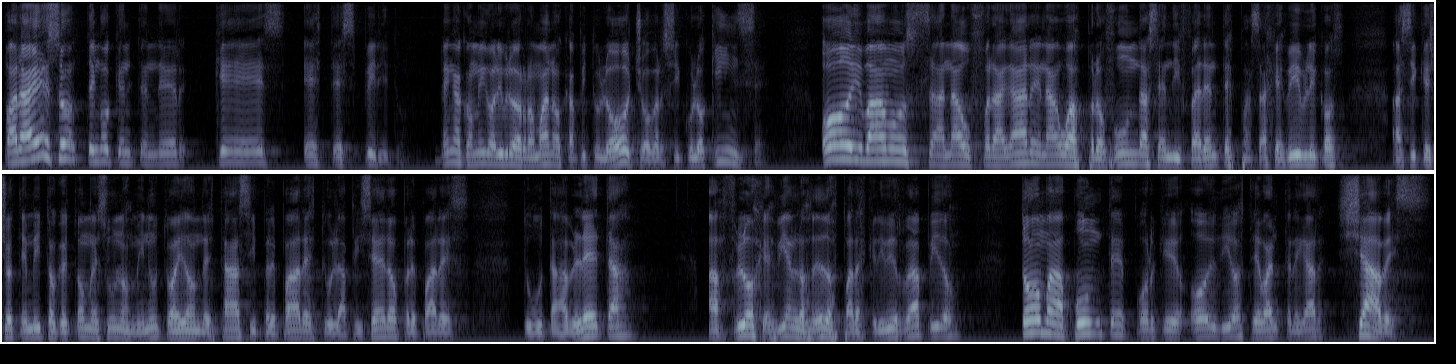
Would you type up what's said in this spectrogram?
Para eso tengo que entender qué es este espíritu. Venga conmigo al libro de Romanos capítulo 8, versículo 15. Hoy vamos a naufragar en aguas profundas en diferentes pasajes bíblicos, así que yo te invito a que tomes unos minutos ahí donde estás y prepares tu lapicero, prepares tu tableta, aflojes bien los dedos para escribir rápido, toma apunte porque hoy Dios te va a entregar llaves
